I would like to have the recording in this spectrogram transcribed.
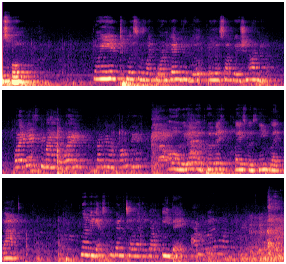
useful. Donate to places like Born Again, Goodwill, and the Salvation Army. But I can't just give my hand away. Gotta be worth. Oh, we have a perfect place for things like that. Let me guess, we're gonna tell them about eBay, aren't we?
